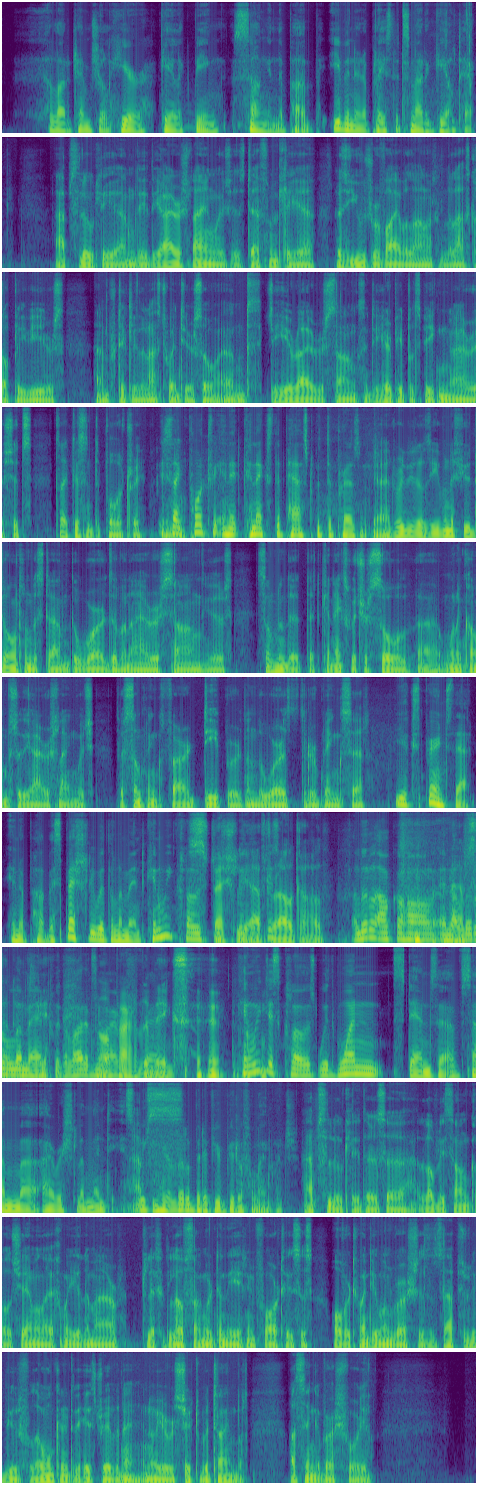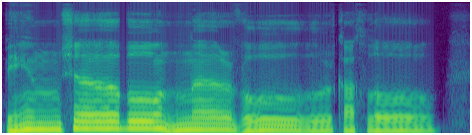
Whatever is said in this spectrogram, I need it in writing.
a lot of times you'll hear Gaelic being sung in the pub, even in a place that's not a Gaeltech. Absolutely, um, the the Irish language is definitely a, there's a huge revival on it in the last couple of years, and particularly the last twenty or so. And to hear Irish songs and to hear people speaking Irish, it's it's like listening to poetry. It's know. like poetry, and it connects the past with the present. Yeah, it really does. Even if you don't understand the words of an Irish song, there's something that, that connects with your soul uh, when it comes to the Irish language. there's something far deeper than the words that are being said. You experience that in a pub, especially with a lament. Can we close? Especially after alcohol. A little alcohol and a little lament with a lot of it's all Irish part of the friends. mix. Can we just close with one stanza of some uh, Irish lament so we can hear a little bit of your beautiful language? Absolutely. There's a lovely song called Shemalech Lamar, political love song written in the 1840s. It's over 21 verses. It's absolutely beautiful. I won't get into the history of it. I know you're restricted with time, but I'll sing a verse for you.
